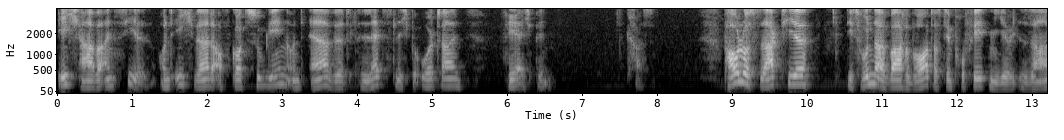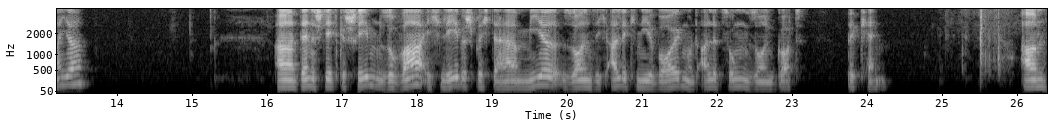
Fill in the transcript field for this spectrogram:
ich habe ein Ziel und ich werde auf Gott zugehen und er wird letztlich beurteilen, wer ich bin. Krass. Paulus sagt hier, dies wunderbare Wort aus dem Propheten Jesaja. Äh, denn es steht geschrieben: So wahr ich lebe, spricht der Herr, mir sollen sich alle Knie beugen und alle Zungen sollen Gott bekennen. Ähm,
